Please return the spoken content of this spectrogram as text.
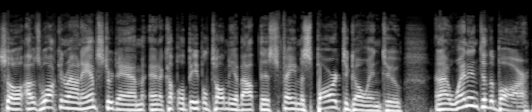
So I was walking around Amsterdam, and a couple of people told me about this famous bar to go into. And I went into the bar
